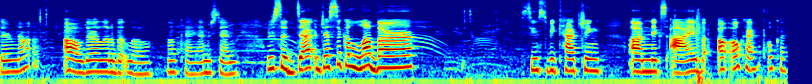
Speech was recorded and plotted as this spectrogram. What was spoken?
they're not. Oh, they're a little bit low. Okay, I understand. Just a De Jessica lover. Seems to be catching um, Nick's eye, but oh, okay, okay.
